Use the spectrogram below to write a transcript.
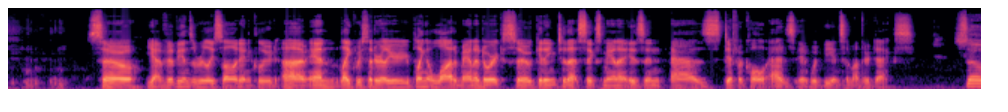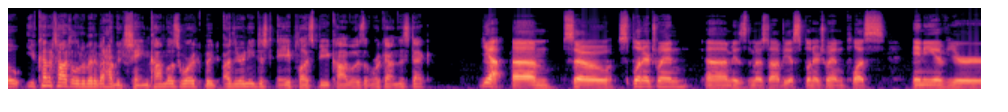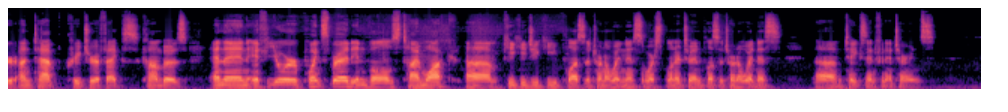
So yeah, Vivien's a really solid include. Um, and like we said earlier, you're playing a lot of mana dorks, so getting to that six mana isn't as difficult as it would be in some other decks. So you've kind of talked a little bit about how the chain combos work, but are there any just A plus B combos that work out in this deck? Yeah. Um. So Splinter Twin um is the most obvious. Splinter Twin plus any of your untapped creature effects combos. And then if your point spread involves Time Walk, um, Kiki Jiki plus Eternal Witness or Splinter Twin plus Eternal Witness um, takes infinite turns.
